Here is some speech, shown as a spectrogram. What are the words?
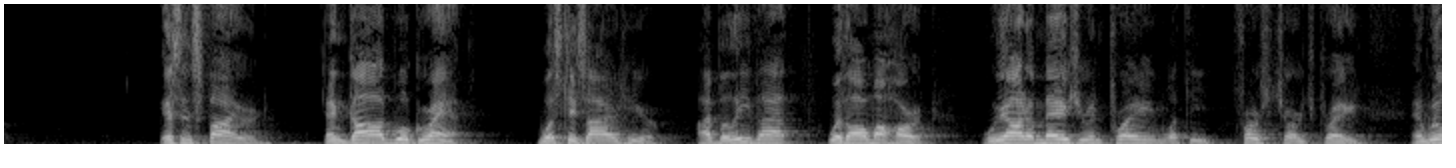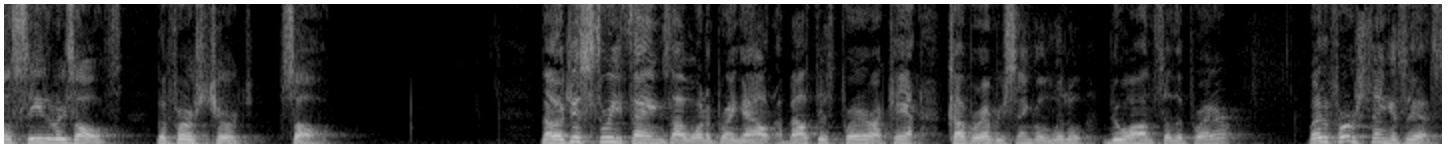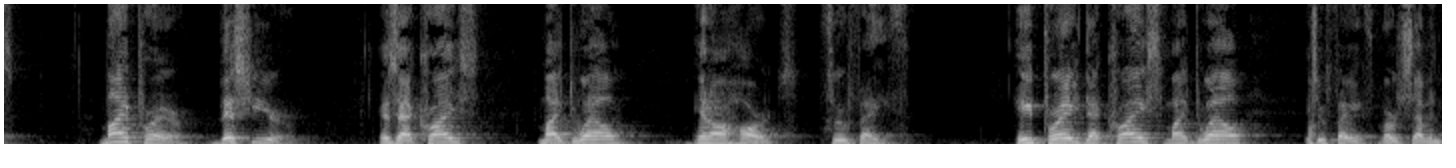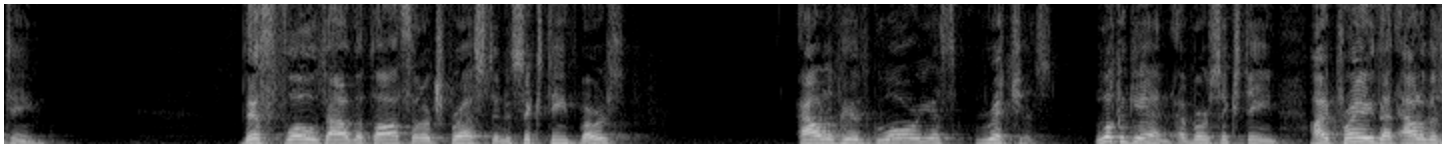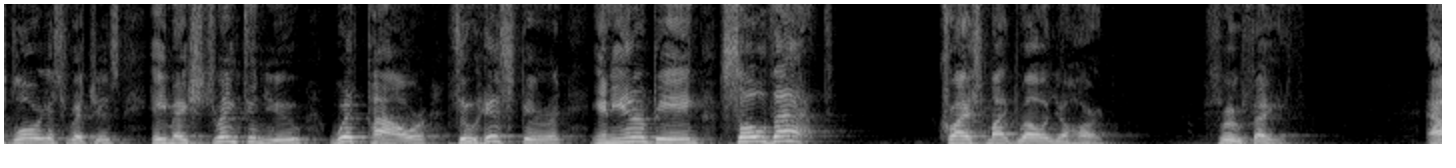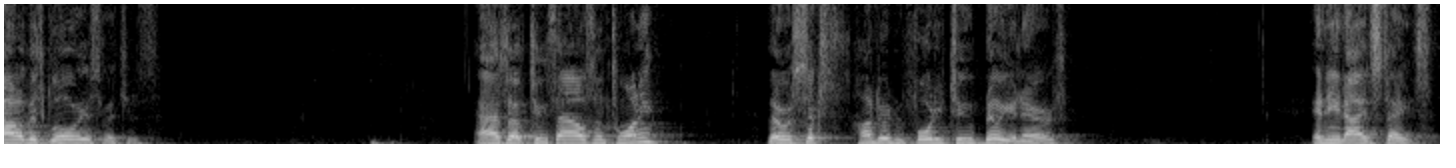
is inspired, and God will grant what's desired here. I believe that with all my heart. We ought to measure in praying what the first church prayed, and we'll see the results the first church saw. Now, there are just three things I want to bring out about this prayer. I can't cover every single little nuance of the prayer. But the first thing is this my prayer this year is that Christ might dwell in our hearts through faith. He prayed that Christ might dwell through faith, verse 17. This flows out of the thoughts that are expressed in the 16th verse. Out of his glorious riches. Look again at verse 16. I pray that out of his glorious riches he may strengthen you with power through his spirit in the inner being so that Christ might dwell in your heart through faith. Out of his glorious riches. As of 2020, there were 642 billionaires in the United States.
